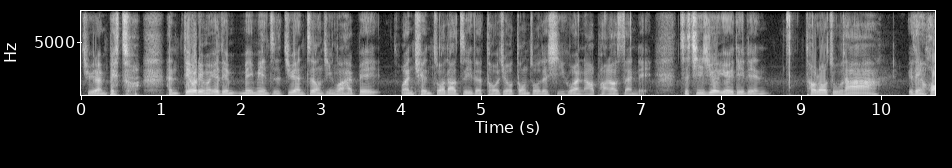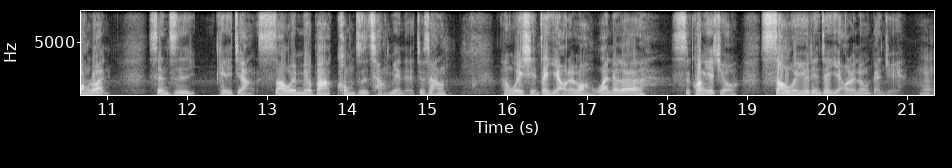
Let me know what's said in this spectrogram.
居然被抓，很丢脸嘛，有点没面子。居然这种情况还被完全抓到自己的投球动作的习惯，然后跑到三垒，这其实就有一点点透露出他有点慌乱，甚至。可以讲稍微没有办法控制场面的，就是好像很危险，在咬人哦，玩那个实况野球，稍微有点在咬的那种感觉。嗯，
